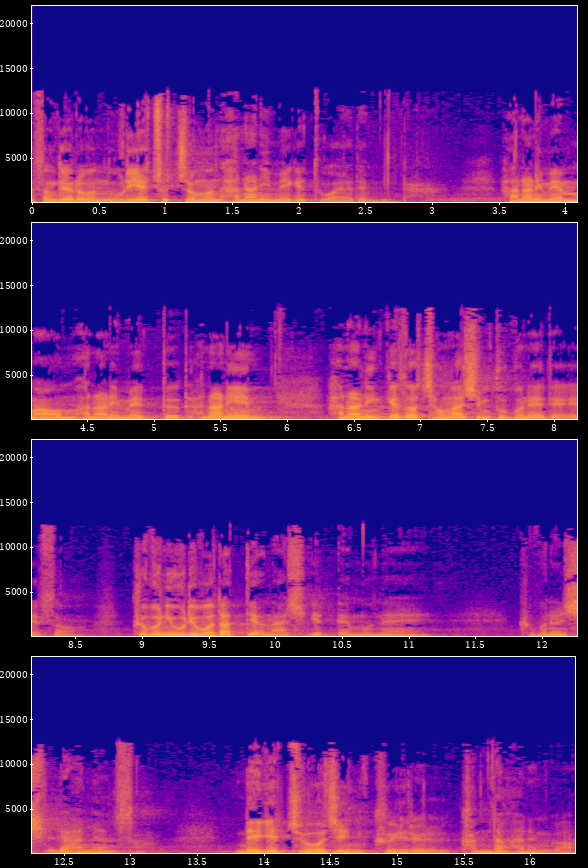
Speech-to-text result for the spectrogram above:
성도 여러분, 우리의 초점은 하나님에게 두어야 됩니다. 하나님의 마음, 하나님의 뜻, 하나님, 하나님께서 정하신 부분에 대해서 그분이 우리보다 뛰어나시기 때문에 그분을 신뢰하면서 내게 주어진 그 일을 감당하는 것.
